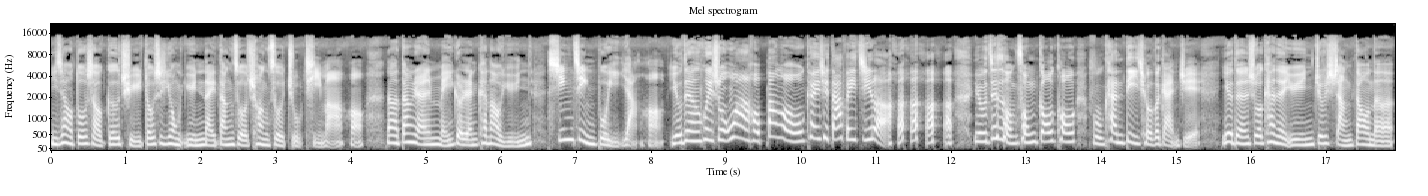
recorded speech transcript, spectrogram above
你知道多少歌曲都是用云来当做创作主题吗？哈，那当然，每一个人看到云，心境不一样哈。有的人会说：“哇，好棒哦，我可以去搭飞机了。”有这种从高空俯瞰地球的感觉。也有的人说，看着云就想到呢，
